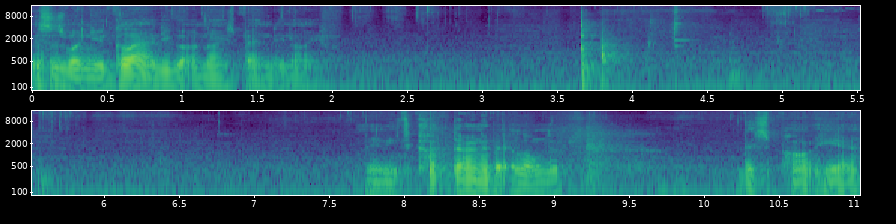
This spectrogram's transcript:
This is when you're glad you got a nice bendy knife. You need to cut down a bit along the, this part here.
